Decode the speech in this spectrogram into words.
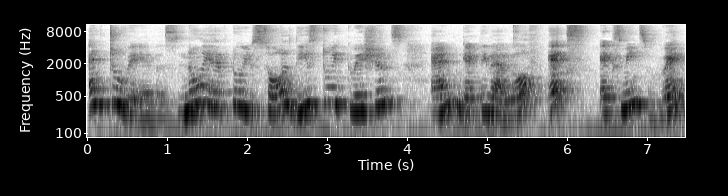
and two variables. Now I have to solve these two equations and get the value of x. x means when,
